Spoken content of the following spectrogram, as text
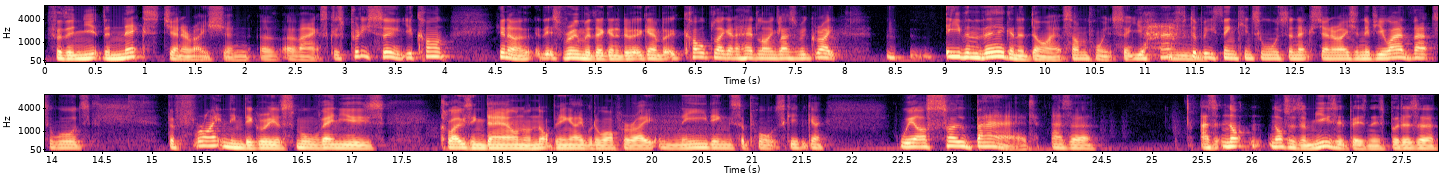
for the new, the next generation of, of acts. Because pretty soon you can't, you know, it's rumored they're going to do it again, but Coldplay going to headline Glastonbury, great. Even they're going to die at some point. So you have mm. to hmm. be thinking towards the next generation. If you add that towards the frightening degree of small venues closing down or not being able to operate and needing support to keep it going. We are so bad as a as not not as a music business, but as a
